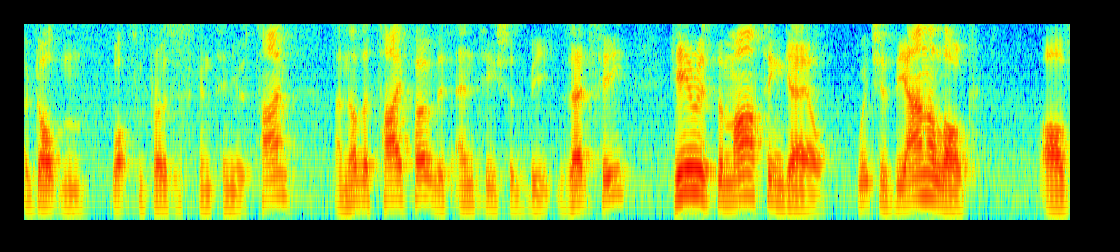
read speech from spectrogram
a Galton-Watson process of continuous time. Another typo, this nt should be zt. Here is the martingale, which is the analog of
